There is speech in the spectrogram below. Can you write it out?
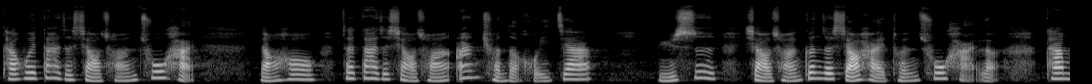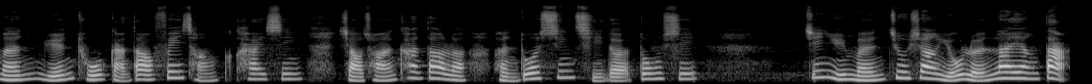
他会带着小船出海，然后再带着小船安全的回家。于是，小船跟着小海豚出海了。他们沿途感到非常开心。小船看到了很多新奇的东西，金鱼们就像游轮那样大。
